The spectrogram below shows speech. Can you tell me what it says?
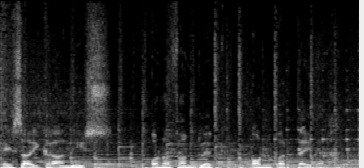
SAK nuus onafhanklik, onpartydig.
